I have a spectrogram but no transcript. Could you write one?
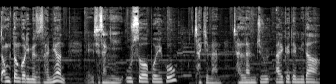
떵떵거리면서 살면 세상이 우스워 보이고 자기만 잘난 줄 알게 됩니다.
